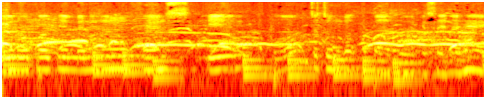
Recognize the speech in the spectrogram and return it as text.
yun know, for team manager, fans, team, oh, tsutsunga ko pa kasi na hey.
